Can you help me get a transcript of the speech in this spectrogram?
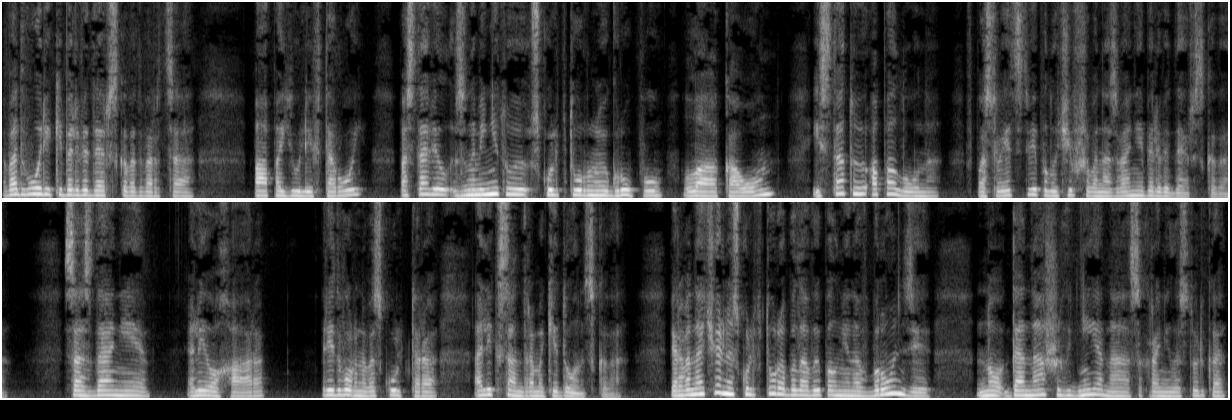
Во дворике Бельведерского дворца папа Юлий II поставил знаменитую скульптурную группу «Лаокаон» и статую Аполлона, впоследствии получившего название Бельведерского. Создание Леохара, придворного скульптора Александра Македонского. Первоначально скульптура была выполнена в бронзе, но до наших дней она сохранилась только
